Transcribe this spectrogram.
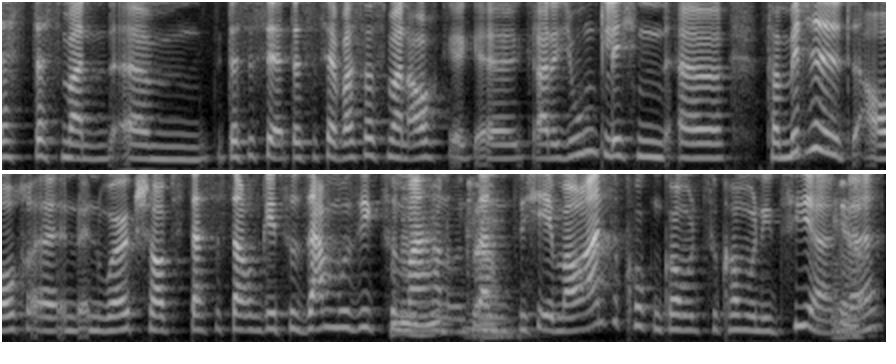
dass, dass man, ähm, das ist ja, das ist ja was, was man auch äh, gerade Jugendlichen äh, vermittelt, auch äh, in, in, Workshops, dass es darum geht, zusammen Musik zu mhm, machen mhm, und klar. dann sich eben auch anzugucken, kom zu kommunizieren. Ja. Ne?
